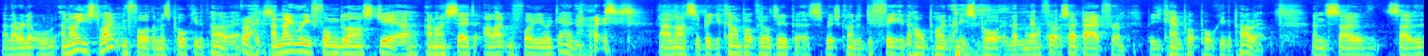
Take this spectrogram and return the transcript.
And they were little, and I used to open for them as Porky the Poet. Right. And they reformed last year, and I said, "I'll open for you again." Right. And I said, but you can't put Phill Jupitus, which kind of defeated the whole point of me supporting them. And I felt so bad for them. But you can put Porky the Poet. And so, so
